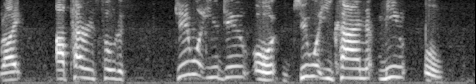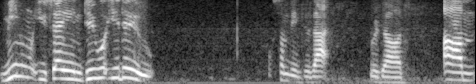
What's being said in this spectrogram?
right, our parents told us, do what you do, or do what you can, mean, or mean what you say, and do what you do, or something to that regard. Um,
